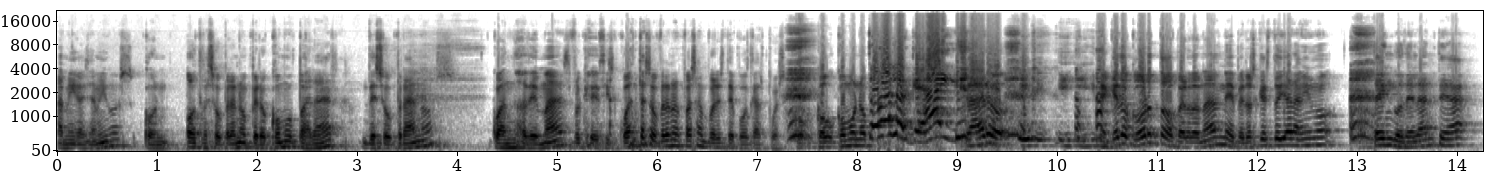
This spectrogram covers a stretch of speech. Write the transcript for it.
amigas y amigos, con otra soprano, pero ¿cómo parar de sopranos? Cuando además, porque decís, ¿cuántas sopranos pasan por este podcast? Pues, ¿cómo, cómo no Todo lo que hay. Claro, y, y- y me quedo corto, perdonadme, pero es que estoy ahora mismo, tengo delante a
